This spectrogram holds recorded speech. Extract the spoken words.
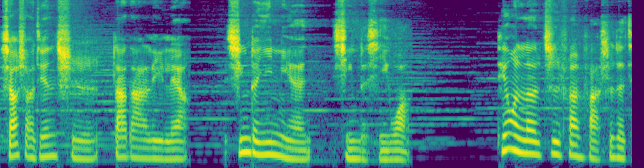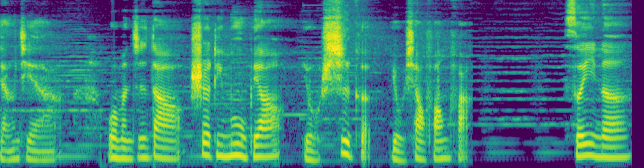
小小坚持，大大力量。新的一年，新的希望。听完了智范法师的讲解啊。我们知道设定目标有四个有效方法，所以呢，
